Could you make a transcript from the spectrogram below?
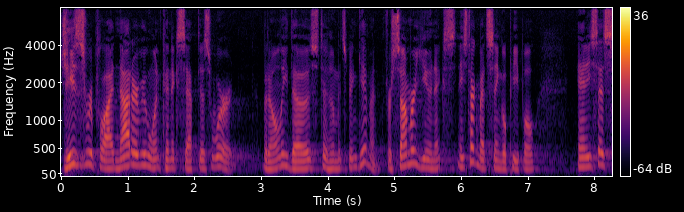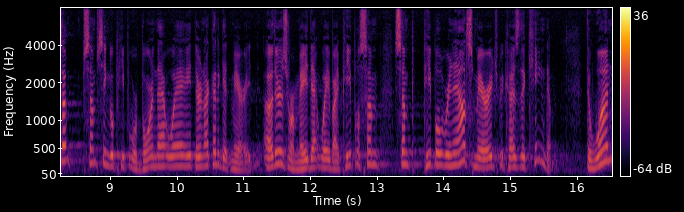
Jesus replied, Not everyone can accept this word, but only those to whom it's been given. For some are eunuchs. He's talking about single people. And he says some, some single people were born that way. They're not going to get married. Others were made that way by people. Some, some people renounce marriage because of the kingdom. The one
